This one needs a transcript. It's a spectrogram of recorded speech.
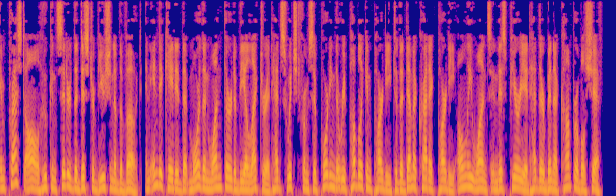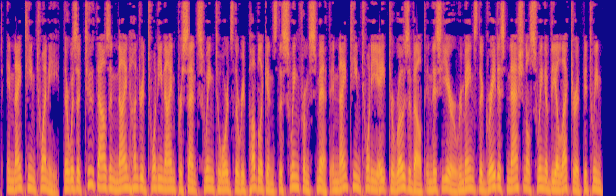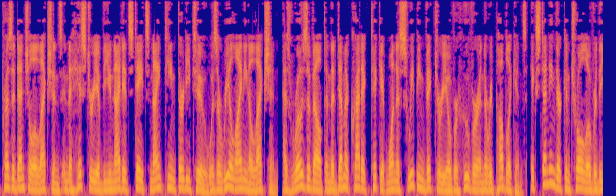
Impressed all who considered the distribution of the vote, and indicated that more than one-third of the electorate had switched from supporting the Republican Party to the Democratic Party only once in this period had there been a comparable shift, in 1920, there was a 2,929% swing towards the Republicans. The swing from Smith in 1928 to Roosevelt in this year remains the greatest national swing of the electorate between presidential elections in the history of the United States. 1932 was a realigning election, as as Roosevelt and the Democratic ticket won a sweeping victory over Hoover and the Republicans, extending their control over the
